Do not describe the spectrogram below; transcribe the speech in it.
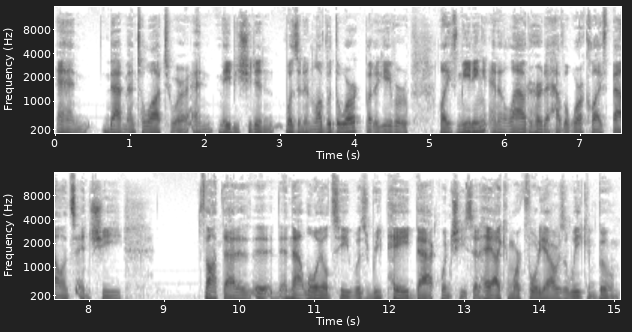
and that meant a lot to her. And maybe she didn't wasn't in love with the work, but it gave her life meaning and it allowed her to have a work life balance. And she thought that uh, and that loyalty was repaid back when she said, "Hey, I can work 40 hours a week," and boom,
